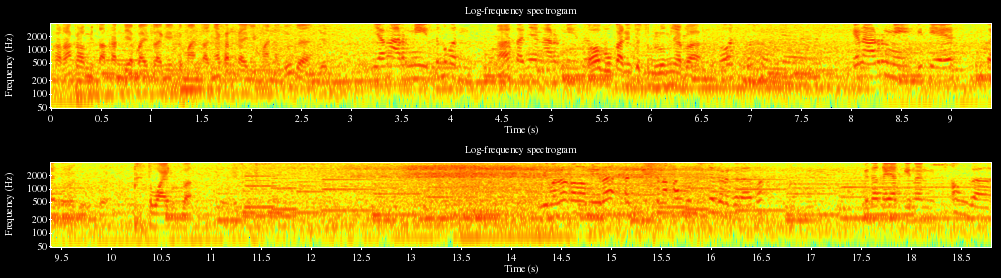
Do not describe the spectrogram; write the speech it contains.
karena kalau misalkan dia balik lagi ke mantannya kan kayak gimana juga anjir Yang army itu bukan Hah? mantannya yang army itu. oh bukan itu sebelumnya pak Oh, sebelumnya. Kan army BTS bukan ya? twice pak Gimana kalau Mira tadi kenapa putusnya gara-gara apa? Beda keyakinan. oh enggak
